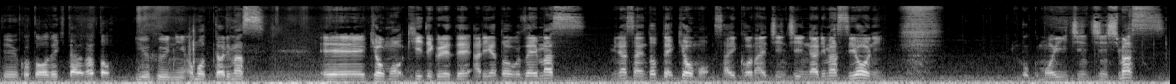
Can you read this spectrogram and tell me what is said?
ということをできたらなというふうに思っております。えー、今日も聞いてくれてありがとうございます。皆さんにとって今日も最高な一日になりますように、僕もいい一日にします。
